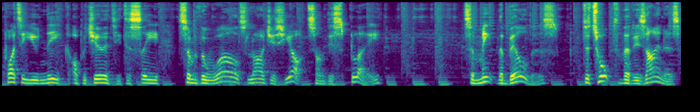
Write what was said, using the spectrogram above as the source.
quite a unique opportunity to see some of the world's largest yachts on display, to meet the builders, to talk to the designers,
